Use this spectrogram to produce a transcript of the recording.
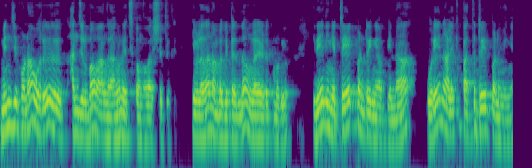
மிஞ்சி போனா ஒரு அஞ்சு ரூபாய் வாங்குறாங்கன்னு வச்சுக்கோங்க வருஷத்துக்கு. இவ்வளவுதான் நம்ம கிட்ட இருந்தா உங்களால எடுக்க முடியும். இதே நீங்க ட்ரேட் பண்றீங்க அப்படின்னா ஒரே நாளைக்கு பத்து ட்ரேட் பண்ணுவீங்க.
